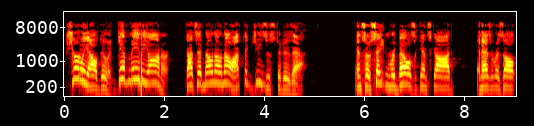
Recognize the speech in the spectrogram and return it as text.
Surely I'll do it. Give me the honor. God said, no, no, no, I picked Jesus to do that. And so Satan rebels against God, and as a result,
